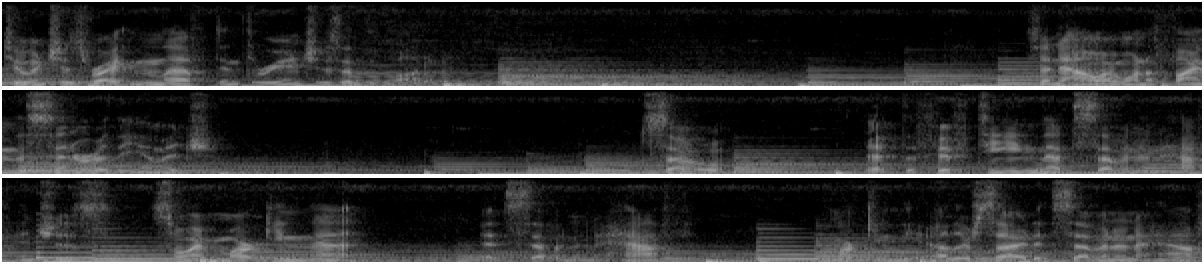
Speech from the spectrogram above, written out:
two inches right and left, and three inches at the bottom. So now I want to find the center of the image. So at the 15, that's seven and a half inches. So I'm marking that at seven and a half, marking the other side at seven and a half,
